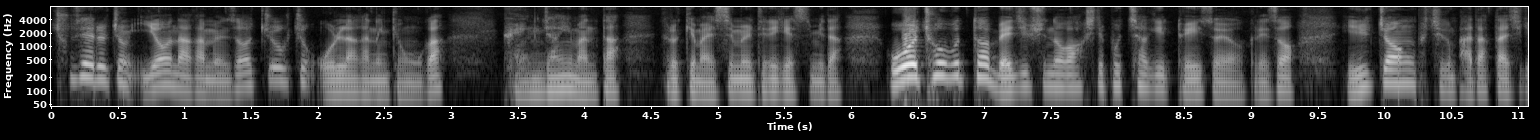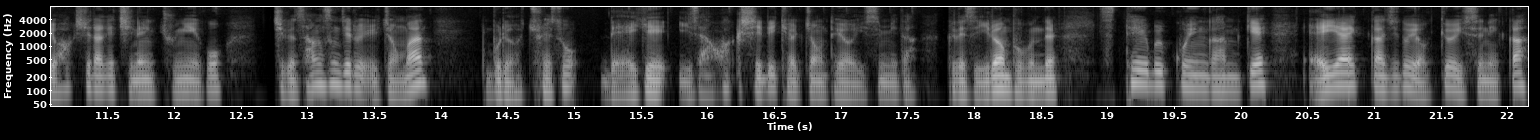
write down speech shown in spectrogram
추세를 좀 이어나가면서 쭉쭉 올라가는 경우가 굉장히 많다. 그렇게 말씀을 드리겠습니다. 5월 초부터 매집 신호가 확실히 포착이 돼 있어요. 그래서 일정 지금 바닥 다지기 확실하게 진행 중이고 지금 상승재료 일정만 무려 최소 4개 이상 확실히 결정되어 있습니다. 그래서 이런 부분들 스테이블 코인과 함께 AI까지도 엮여 있으니까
